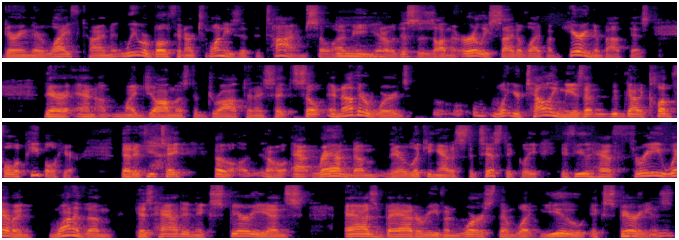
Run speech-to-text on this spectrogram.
during their lifetime. And we were both in our 20s at the time. So, I mean, Mm. you know, this is on the early side of life. I'm hearing about this there, and uh, my jaw must have dropped. And I said, So, in other words, what you're telling me is that we've got a club full of people here, that if you Yeah. take oh, you know, at random, they're looking at it statistically. If you have three women, one of them has had an experience as bad or even worse than what you experienced.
